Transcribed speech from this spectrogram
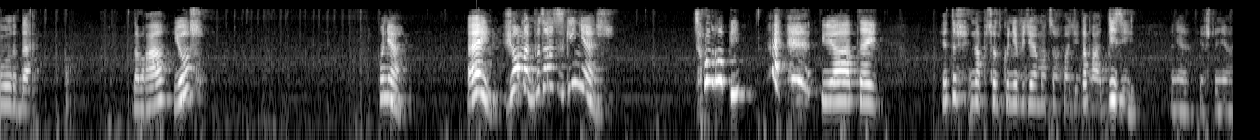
Kurde. Dobra, już? O nie. Ej, ziomek, bo zaraz zginiesz. Co on robi? Ja tej... Ja też na początku nie wiedziałem o co chodzi. Dobra, Dizzy. A nie, jeszcze nie.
